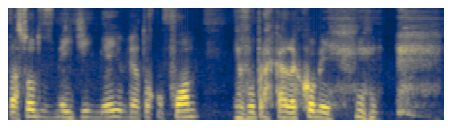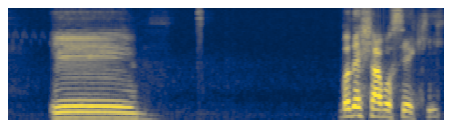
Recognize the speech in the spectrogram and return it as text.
passou dos meio dia e meio, já estou com fome, eu vou para casa comer. e vou deixar você aqui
